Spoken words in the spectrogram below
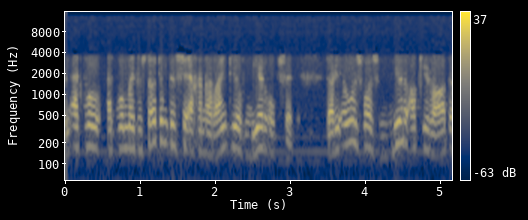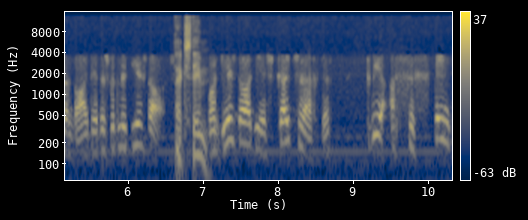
En ek wil ek wil my verstout om te sê ek gaan 'n randjie of meer opsit dat die ouens was meer akkuraat in daai tyd as wat hulle deesdae is. ek stem Want deesdae het jy 'n skeieregter, twee assistent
